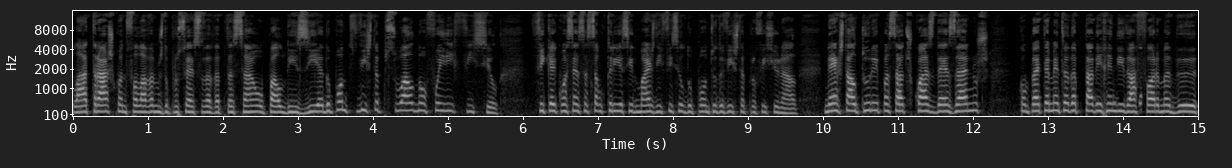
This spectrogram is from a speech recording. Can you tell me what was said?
Lá atrás, quando falávamos do processo de adaptação, o Paulo dizia, do ponto de vista pessoal, não foi difícil. Fiquei com a sensação que teria sido mais difícil do ponto de vista profissional. Nesta altura e passados quase 10 anos, Completamente adaptado e rendido à forma de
